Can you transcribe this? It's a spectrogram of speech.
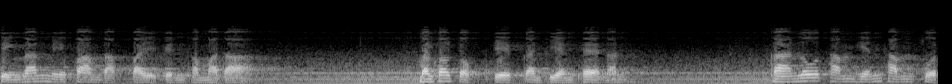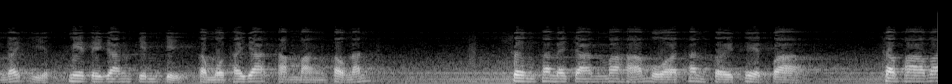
สิ่งนั้นมีความดับไปเป็นธรรมดา มันก็จบเก็บกันเพียงแค่นั้น การรู้ธรรมเห็นธรรมส่วนละเอียดมีแต่ยังกินจิตสมุทยะธรรมมังเท่านั้น ซึ่งท่านอาจารย์มหาบัวท่านเคยเทศว่าสภาวะ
